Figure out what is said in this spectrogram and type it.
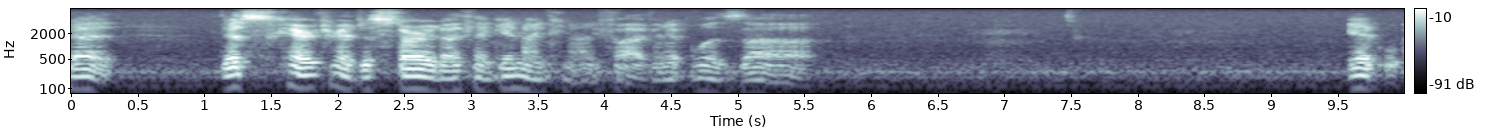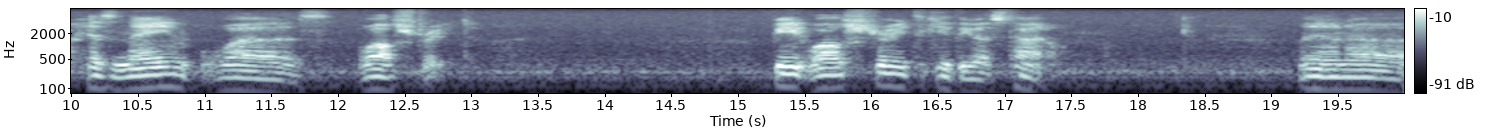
that just started, I think, in 1995, and it was uh, it. His name was Wall Street beat Wall Street to keep the U.S. title. Then uh,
